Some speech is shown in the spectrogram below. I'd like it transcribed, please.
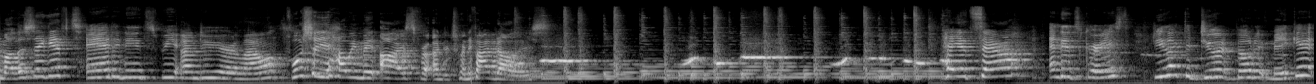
a Mother's Day gift? And it needs to be under your allowance. We'll show you how we made ours for under $25. Hey, it's Sarah. And it's Grace. Do you like to do it, build it, make it?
